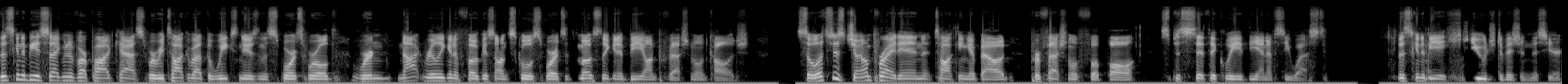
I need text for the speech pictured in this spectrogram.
This is going to be a segment of our podcast where we talk about the week's news in the sports world. We're not really going to focus on school sports, it's mostly going to be on professional and college. So let's just jump right in talking about professional football, specifically the NFC West. This is going to be a huge division this year.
